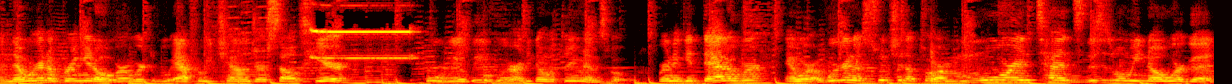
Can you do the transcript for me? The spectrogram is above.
And then we're gonna bring it over. We're after we challenge ourselves here. Ooh, we, we, we're already done with three minutes, but we're gonna get that over and we're, we're gonna switch it up to our more intense. This is when we know we're good.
